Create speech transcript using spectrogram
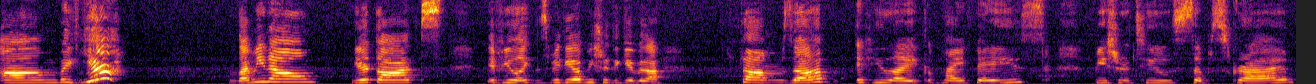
Um, but yeah, let me know your thoughts. If you like this video, be sure to give it a thumbs up. If you like my face, be sure to subscribe.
